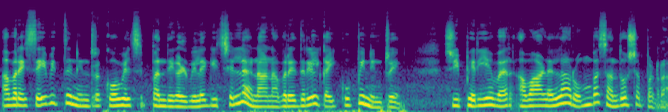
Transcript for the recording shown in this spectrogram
அவரை சேவித்து நின்ற கோவில் சிப்பந்திகள் விலகிச் செல்ல நான் அவரெதிரில் கைகூப்பி நின்றேன். ஸ்ரீ பெரியவர் அவளெல்லாம் ரொம்ப சந்தோஷப்படுறா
